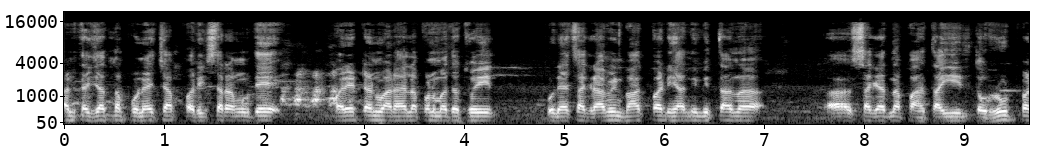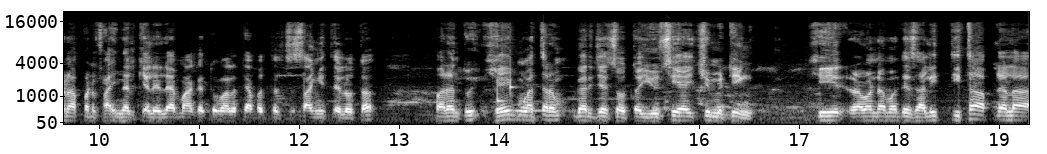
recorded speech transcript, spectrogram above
आणि त्याच्यातनं पुण्याच्या परिसरामध्ये पर्यटन वाढायला पण मदत होईल. पुण्याचा ग्रामीण भाग पण या निमित्तानं सगळ्यांना पाहता येईल. तो रूट पण आपण फायनल केलेला आहे. मागं तुम्हाला त्याबद्दलचं सांगितलेलं होतं. परंतु हे मात्र गरजेचं होतं. यू सी आयची मिटिंग ही रवांडामध्ये झाली. तिथं आपल्याला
